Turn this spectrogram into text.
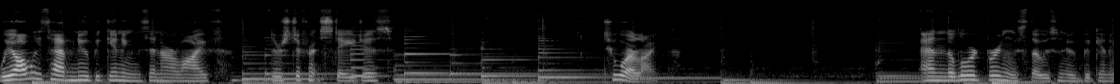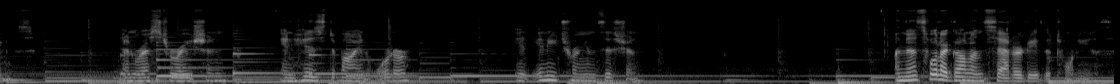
we always have new beginnings in our life. There's different stages to our life, and the Lord brings those new beginnings and restoration in His divine order in any transition. And that's what I got on Saturday the 20th.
